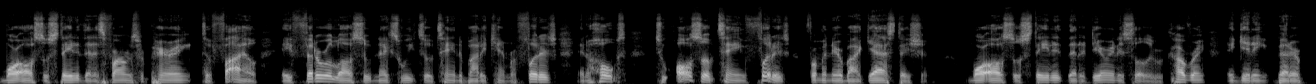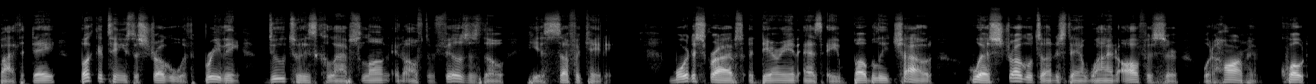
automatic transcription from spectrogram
Moore also stated that his firm is preparing to file a federal lawsuit next week to obtain the body camera footage and hopes to also obtain footage from a nearby gas station. Moore also stated that Adarian is slowly recovering and getting better by the day, but continues to struggle with breathing due to his collapsed lung and often feels as though he is suffocating. Moore describes Adarian as a bubbly child who has struggled to understand why an officer would harm him. Quote,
